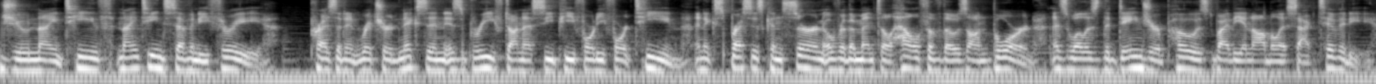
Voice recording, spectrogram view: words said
June 19, 1973. President Richard Nixon is briefed on SCP-4014 and expresses concern over the mental health of those on board, as well as the danger posed by the anomalous activity.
